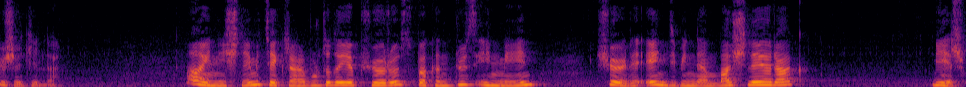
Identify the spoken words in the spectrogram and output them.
Şu şekilde. Aynı işlemi tekrar burada da yapıyoruz. Bakın düz ilmeğin şöyle en dibinden başlayarak 1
